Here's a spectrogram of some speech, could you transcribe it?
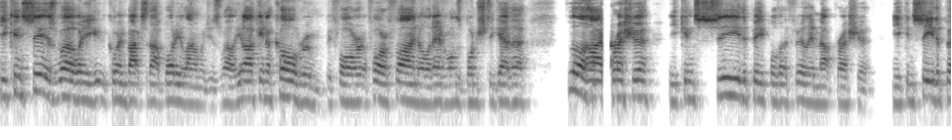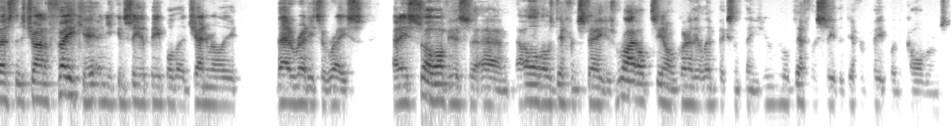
you can see as well when you're coming back to that body language as well. You're like in a call room before before a final, and everyone's bunched together a little high pressure. You can see the people that are feeling that pressure. You can see the person that's trying to fake it, and you can see the people that are generally they're ready to race. And it's so obvious um, at all those different stages, right up to you know going to the Olympics and things. You will definitely see the different people in the call rooms.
